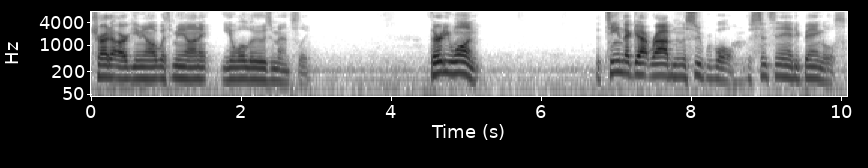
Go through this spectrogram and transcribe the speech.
Try to argue me with me on it. You will lose immensely. 31. The team that got robbed in the Super Bowl, the Cincinnati Bengals.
